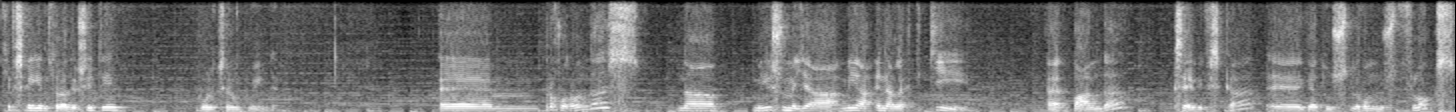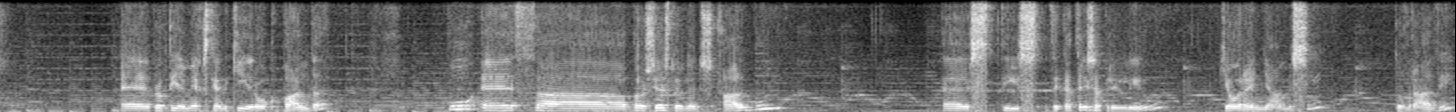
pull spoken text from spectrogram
Και φυσικά γίνεται στο Radio City, που όλοι ξέρουν που είναι. Ε, προχωρώντας, να μιλήσουμε για μια εναλλακτική ε, μπάντα, ξένη φυσικά, ε, για τους λεγόμενους Flocks. Ε, πρόκειται για μια χριστιανική rock μπάντα που ε, θα παρουσιάσει το νέο της άλμπουμ ε, στις 13 Απριλίου και ώρα 9.30 το βράδυ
